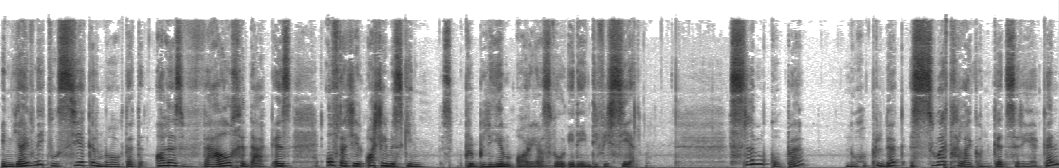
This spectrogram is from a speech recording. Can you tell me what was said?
en jy net wil seker maak dat alles wel gedek is of dat jy as jy miskien probleemareas wil identifiseer. Slimkoppe nog 'n produk is soortgelyk aan kitsreken,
